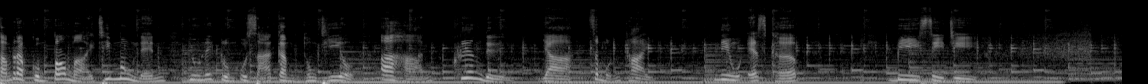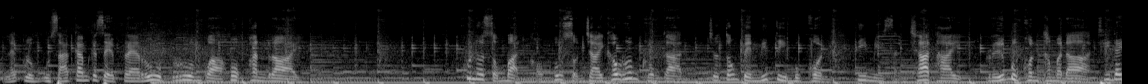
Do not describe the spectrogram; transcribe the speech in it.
สำหรับกลุ่มเป้าหมายที่มุ่งเน้นอยู่ในกลุ่มอุตสาหกรรมท่องเที่ยว อาหาร เครื่องดื่ม ยา สมุนไพร New S Curve BCG และกลุ่มอุตสาหกรรมเกษตรแปรรูปรวมกว่า 6,000 ราย คุณสมบัติของผู้สนใจเข้าร่วมโครงการ จะต้องเป็นนิติบุคคลที่มีสัญชาติไทย หรือบุคคลธรรมดาที่ได้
